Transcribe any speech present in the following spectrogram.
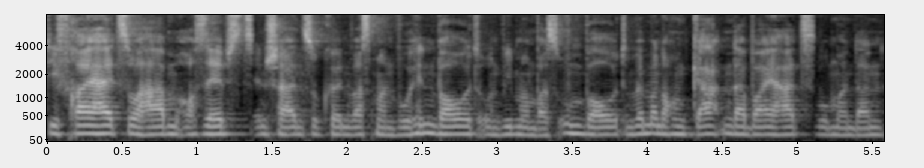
die Freiheit zu haben, auch selbst entscheiden zu können, was man wohin baut und wie man was umbaut. Und wenn man noch einen Garten dabei hat, wo man dann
